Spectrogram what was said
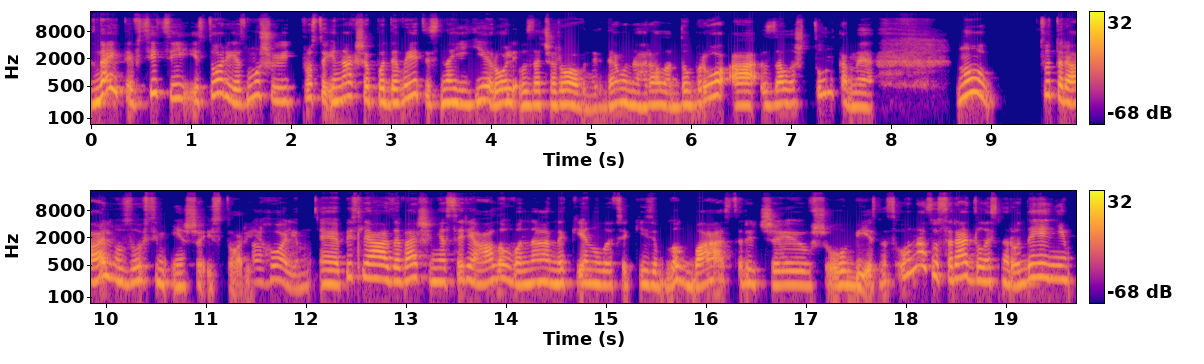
Знаєте, всі ці історії змушують просто інакше подивитись на її роль у зачарованих, де вона грала добро, а за лаштунками, ну. Тут реально зовсім інша історія. Голі е, після завершення серіалу вона не кинулася в якісь блокбастери чи в шоу-бізнес. Вона зосередилась на родині,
